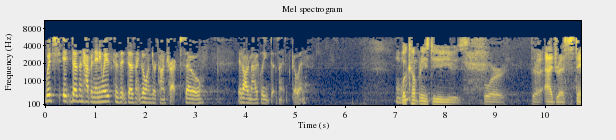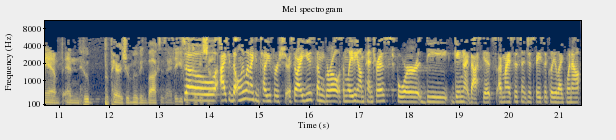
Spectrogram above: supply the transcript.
Which it doesn't happen anyways because it doesn't go under contract. So it automatically doesn't go in. Anything? What companies do you use for the address stamp and who prepares your moving boxes? And I think you so I can, the only one I can tell you for sure. So I used some girl, some lady on Pinterest for the game night baskets. Uh, my assistant just basically like went out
